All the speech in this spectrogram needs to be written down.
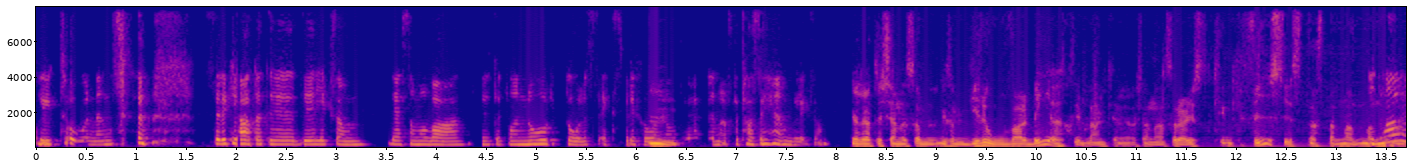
till Mm. tonen så, så är det klart att det, det är liksom det är som att vara ute på en Nordpolsexpedition Mm. och man ska ta sig hem. Liksom. Eller att det kändes som liksom grovarbete ibland kan jag känna. Sådär just fysiskt nästan. Man, man, Ja.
